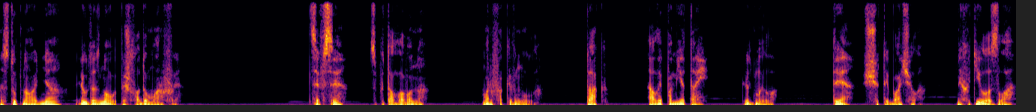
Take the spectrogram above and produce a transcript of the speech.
Наступного дня Люда знову пішла до Марфи. Це все? спитала вона. Марфа кивнула. Так, але пам'ятай, Людмило, те, що ти бачила, не хотіло зла.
